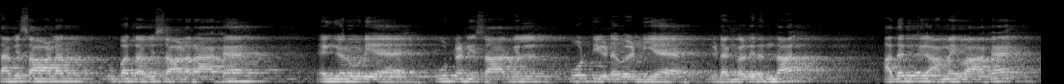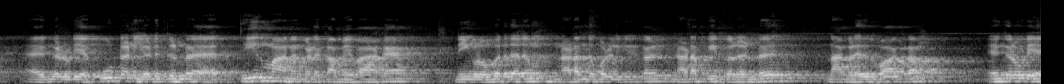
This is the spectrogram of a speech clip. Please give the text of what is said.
தவிசாளர் உப தவிசாளராக எங்களுடைய கூட்டணி சார்பில் போட்டியிட வேண்டிய இடங்கள் இருந்தால் அதற்கு அமைவாக எங்களுடைய கூட்டணி எடுக்கின்ற தீர்மானங்களுக்கு அமைவாக நீங்கள் ஒவ்வொருத்தரும் நடந்து கொள்வீர்கள் நடப்பீர்கள் என்று நாங்கள் எதிர்பார்க்கிறோம். எங்களுடைய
